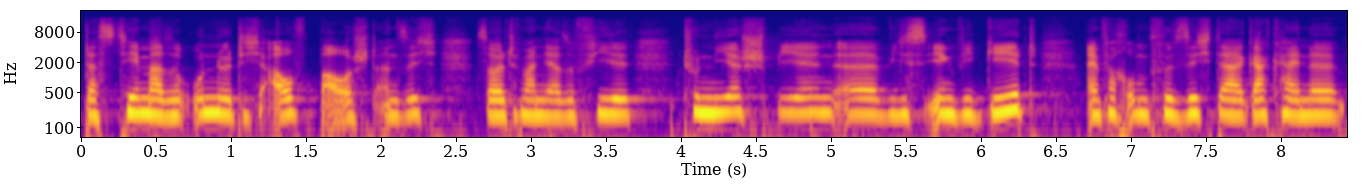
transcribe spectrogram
das Thema so unnötig aufbauscht. An sich sollte man ja so viel Turnier spielen, äh, wie es irgendwie geht, einfach um für sich da gar keine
